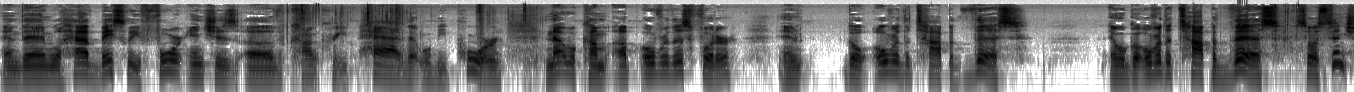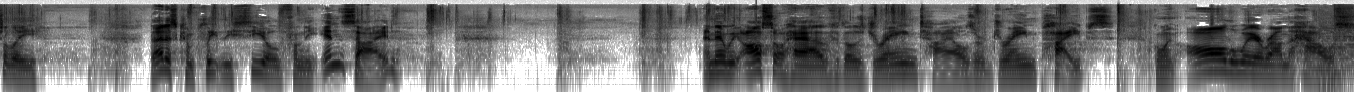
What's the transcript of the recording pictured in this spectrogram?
And then we'll have basically four inches of concrete pad that will be poured. And that will come up over this footer and go over the top of this. And we'll go over the top of this. So essentially, that is completely sealed from the inside. And then we also have those drain tiles or drain pipes going all the way around the house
